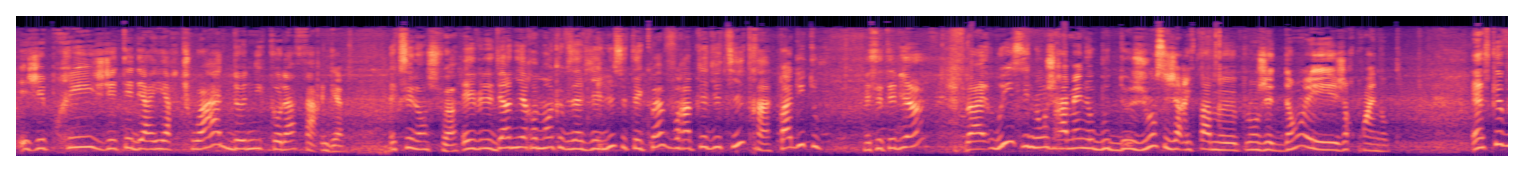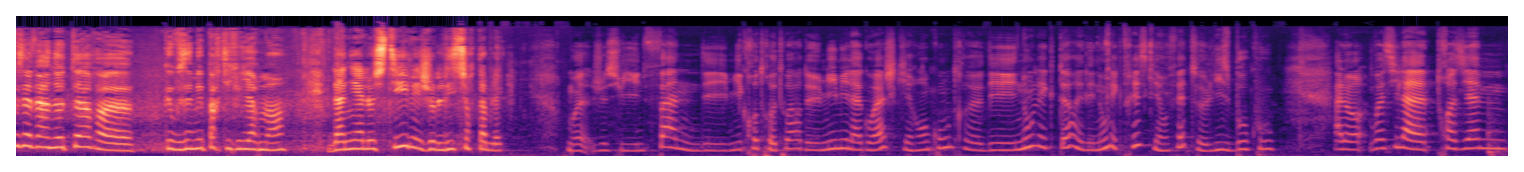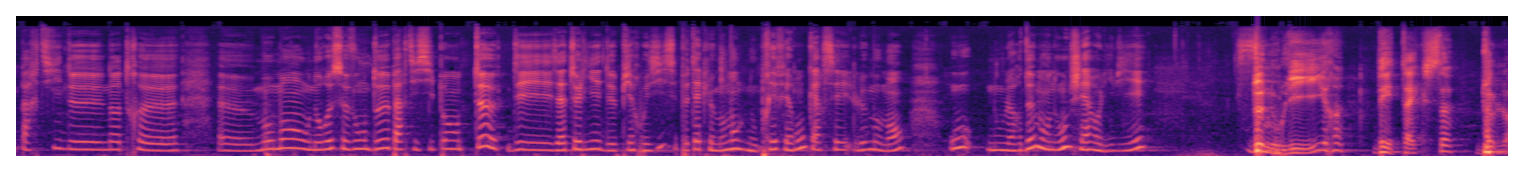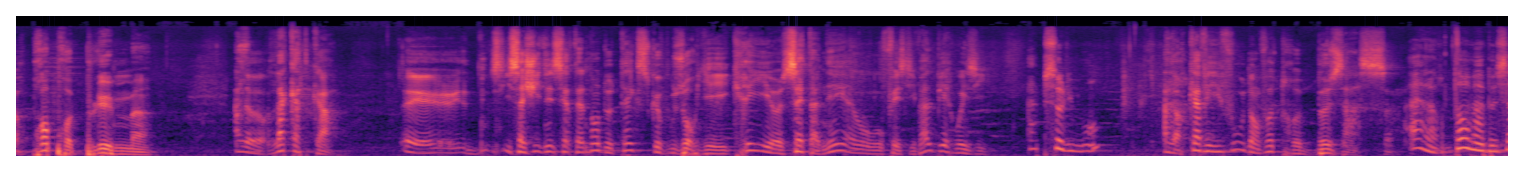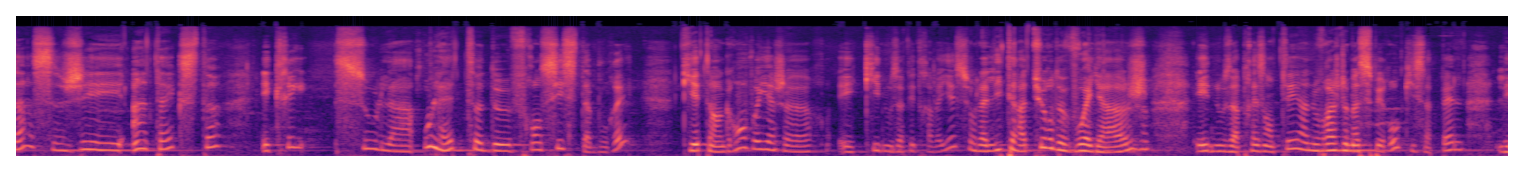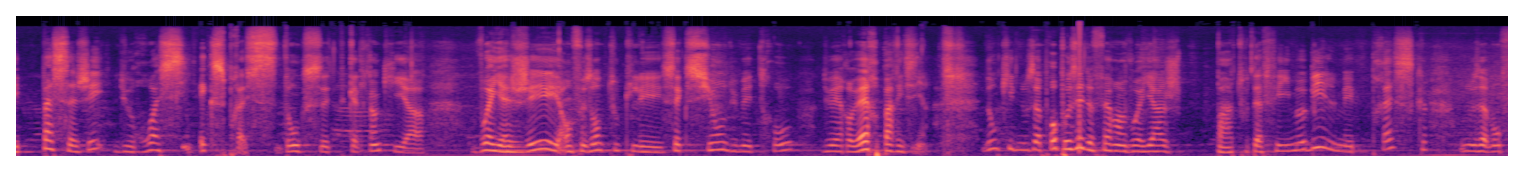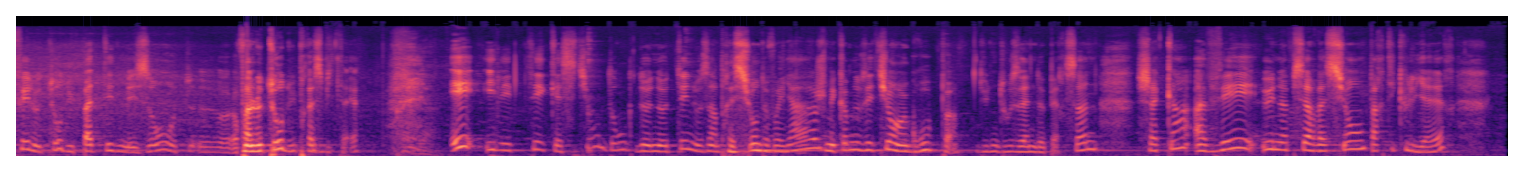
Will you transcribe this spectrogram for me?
et j'ai pris J'étais derrière toi de Nicolas Fargue. Excellent choix. Et le dernier roman que vous aviez lu, c'était quoi? Vous vous rappelez du titre? Pas du tout. Mais c'était bien? Bah oui, sinon je ramène au bout de deux jours si j'arrive pas à me plonger dedans et je reprends un autre. Est-ce que vous avez un auteur euh, que vous aimez particulièrement? Daniel Steele et je le lis sur tablette. Moi, je suis une fan des micro-trottoirs de Mimi Lagouache qui rencontre euh, des non-lecteurs et des non-lectrices qui, en fait, euh, lisent beaucoup. Alors, voici la troisième partie de notre euh, moment où nous recevons deux participantes des ateliers de Pirouésie. C'est peut-être le moment que nous préférons car c'est le moment où nous leur demandons, cher Olivier, de nous lire des textes de leur propre plume. Alors, la 4K. Euh, il s'agit certainement de textes que vous auriez écrits euh, cette année au Festival Pirouésie. Absolument. Alors, qu'avez-vous dans votre besace? Alors, dans ma besace, j'ai un texte écrit sous la houlette de Francis Tabouret, qui est un grand voyageur et qui nous a fait travailler sur la littérature de voyage et nous a présenté un ouvrage de Maspero qui s'appelle Les passagers du Roissy Express. Donc c'est quelqu'un qui a voyagé en faisant toutes les sections du métro du RER e parisien. Donc il nous a proposé de faire un voyage pas tout à fait immobile, mais presque. Nous avons fait le tour du pâté de maison, euh, enfin le tour du presbytère. Et il était question donc de noter nos impressions de voyage, mais comme nous étions un groupe d'une douzaine de personnes, chacun avait une observation particulière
